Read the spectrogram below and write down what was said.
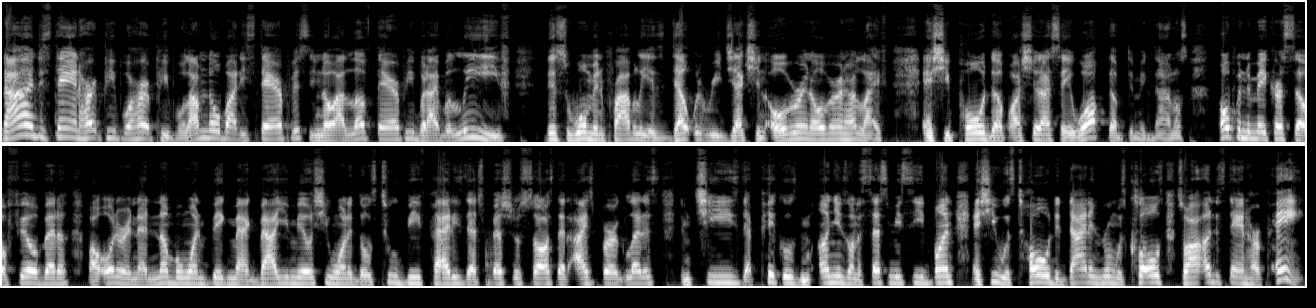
Now, I understand hurt people hurt people. I'm nobody's therapist. You know, I love therapy, but I believe this woman probably has dealt with rejection over and over in her life. And she pulled up, or should I say, walked up to McDonald's, hoping to make herself feel better by ordering that number one Big Mac value meal. She wanted those two beef patties, that special sauce, that iceberg lettuce, them cheese, that pickles, them onions on a sesame seed bun. And she was told the dining room was closed. So I understand her pain.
